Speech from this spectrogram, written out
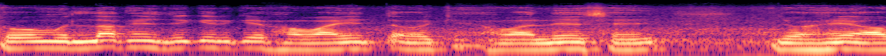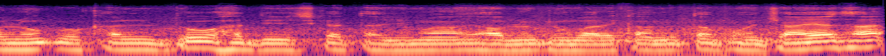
تو مطلق ذکر کے فوائد کے حوالے سے جو ہے آپ لوگوں کو کل دو حدیث کا ترجمہ آپ لوگوں کے مبارکانوں تک پہنچایا تھا۔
